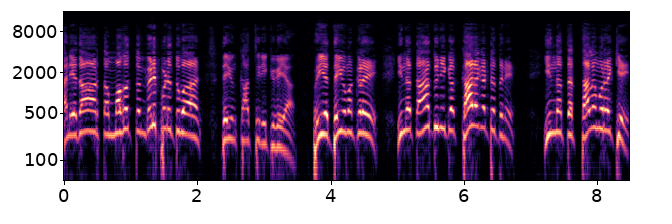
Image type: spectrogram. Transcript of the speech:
തന്റെ യഥാർത്ഥ മഹത്വം വെളിപ്പെടുത്തുവാൻ ദൈവം കാത്തിരിക്കുകയാണ് പ്രിയ ദൈവമക്കളെ ഇന്നത്തെ ആധുനിക കാലഘട്ടത്തിന് ഇന്നത്തെ തലമുറയ്ക്ക്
